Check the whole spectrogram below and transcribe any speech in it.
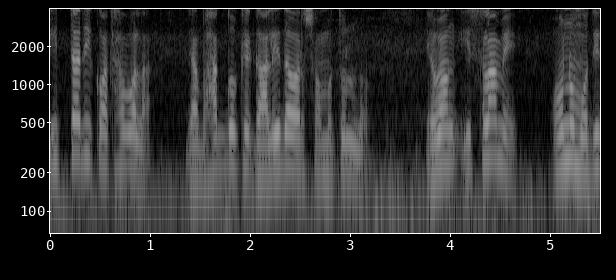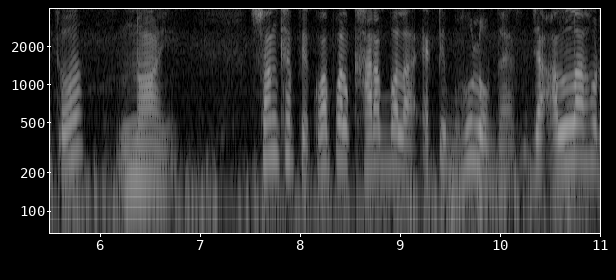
ইত্যাদি কথা বলা যা ভাগ্যকে গালি দেওয়ার সমতুল্য এবং ইসলামে অনুমোদিত নয়। সংক্ষেপে কপাল খারাপ বলা একটি ভুল অভ্যাস যা আল্লাহর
